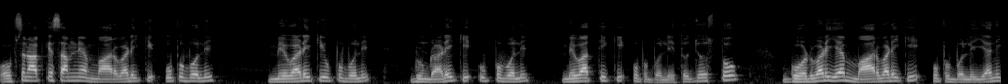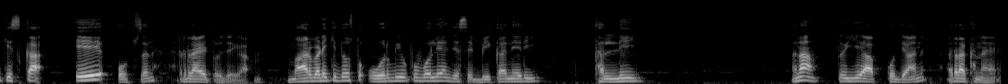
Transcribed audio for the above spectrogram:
ऑप्शन आपके सामने है, मारवाड़ी की उपबोली मेवाड़ी की उपबोली ढूंढाड़ी की उपबोली मेवाती की उपबोली तो दोस्तों, गोडवाड़ी है मारवाड़ी की उपबोली यानी कि इसका ए ऑप्शन राइट हो जाएगा। मारवाड़ी की दोस्तों और भी उपबोलियाँ जैसे बीकानेरी, थल्ली है ना? तो ये आपको ध्यान रखना है।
